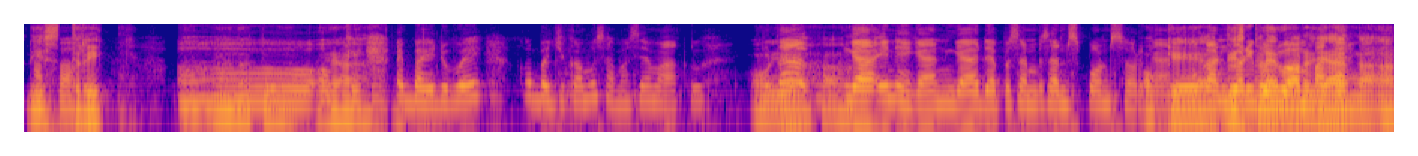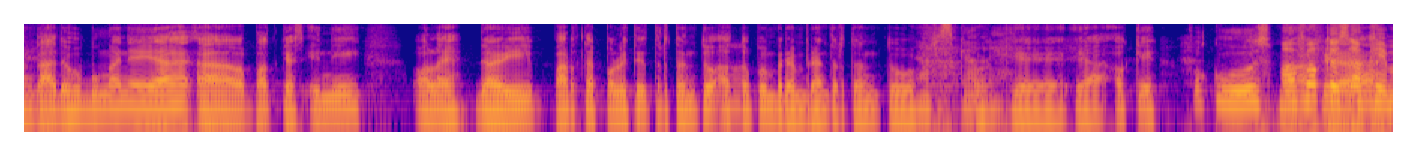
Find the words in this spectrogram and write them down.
listrik. Tuh? Oh, oke. Ya. Eh by the way, kok baju kamu sama sih sama aku? Oh Kita iya. nggak ini kan, nggak ada pesan-pesan sponsor kan? Oke, Bukan disclaimer 2024 ya, ya. nggak nggak ada hubungannya ya uh, podcast ini oleh dari partai politik tertentu ataupun brand-brand tertentu. Oh. Oke, ya, oke, fokus. Oh maaf fokus, ya. oke Nah,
